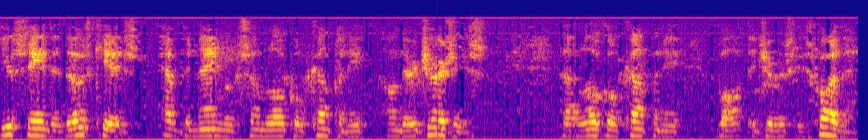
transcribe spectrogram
you've seen that those kids have the name of some local company on their jerseys. That local company bought the jerseys for them.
